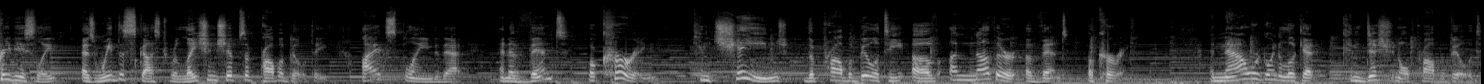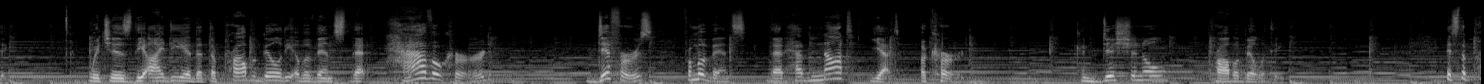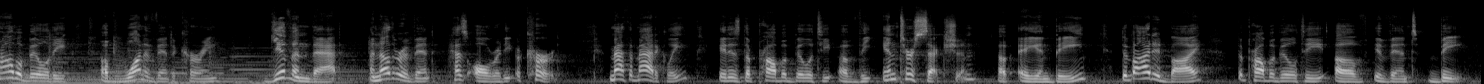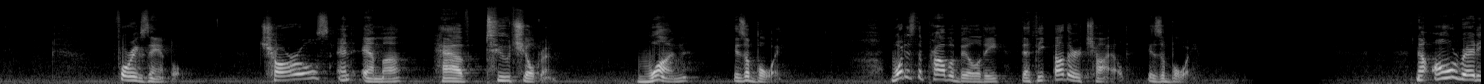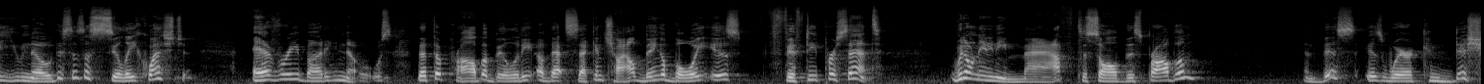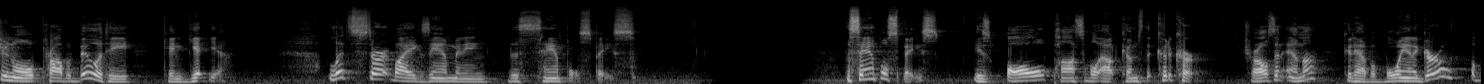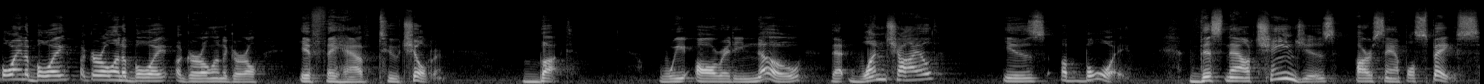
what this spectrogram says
Previously, as we discussed relationships of probability, I explained that an event occurring can change the probability of another event occurring. And now we're going to look at conditional probability, which is the idea that the probability of events that have occurred differs from events that have not yet occurred. Conditional probability. It's the probability of one event occurring given that another event has already occurred. Mathematically, it is the probability of the intersection of A and B divided by the probability of event B. For example, Charles and Emma have two children. One is a boy. What is the probability that the other child is a boy? Now, already you know this is a silly question. Everybody knows that the probability of that second child being a boy is 50%. We don't need any math to solve this problem. And this is where conditional probability can get you. Let's start by examining the sample space. The sample space is all possible outcomes that could occur. Charles and Emma could have a boy and a girl, a boy and a boy, a girl and a boy, a girl and a girl, if they have two children. But we already know that one child is a boy. This now changes our sample space.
